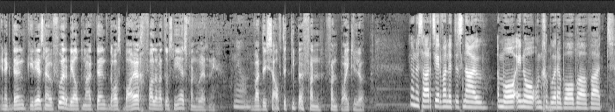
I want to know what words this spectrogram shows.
En ek dink hierdie is nou 'n voorbeeld, maar ek dink daar's baie gevalle wat ons nie eens van hoor nie. Ja. Wat dieselfde tipe van van paadjie loop. Ja, en is hartseer want dit is nou 'n ma en 'n ongebore baba wat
